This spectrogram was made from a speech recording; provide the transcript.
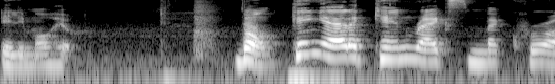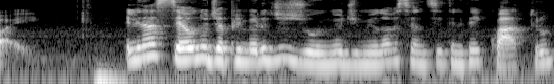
Ele morreu. Bom, quem era Ken Rex McCroy? Ele nasceu no dia 1 de junho de 1934.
